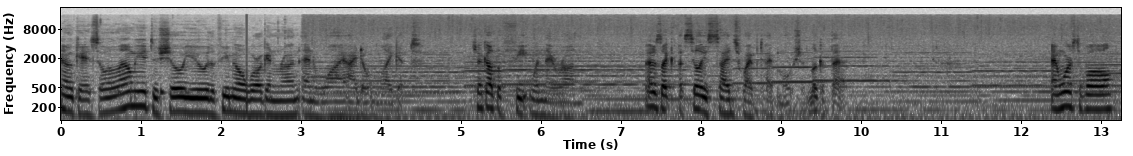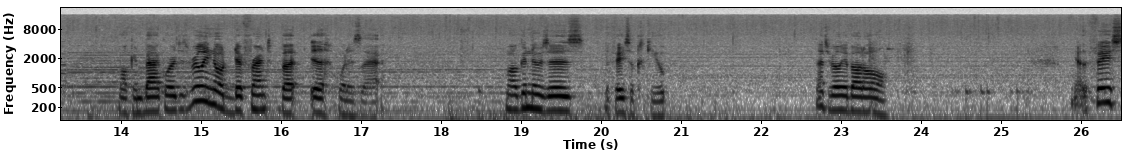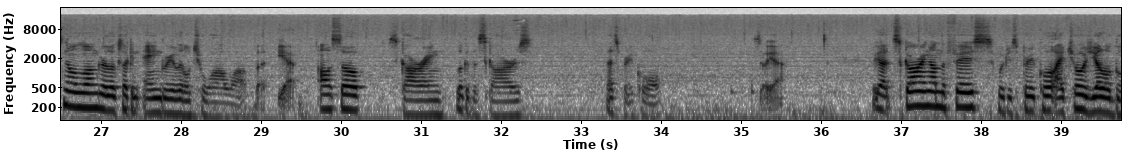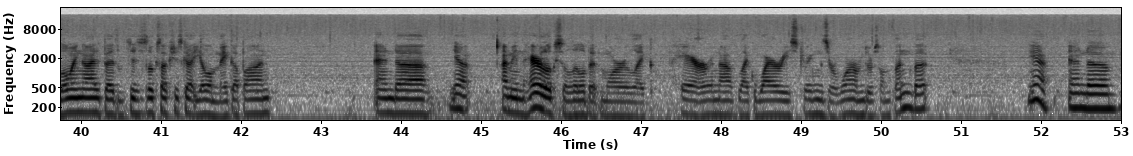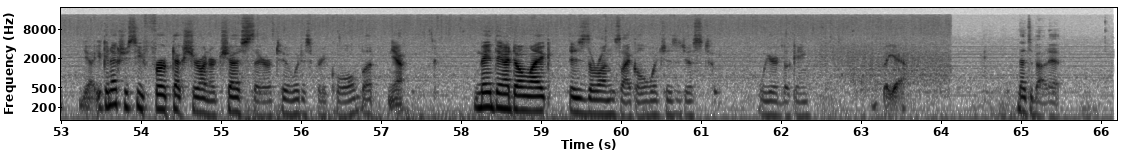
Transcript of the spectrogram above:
Okay, so allow me to show you the female Worgen run and why I don't like it. Check out the feet when they run. That is like a silly sideswipe type motion. Look at that. And worst of all, walking backwards is really no different, but ugh, what is that? Well, good news is, the face looks cute. That's really about all. Yeah, the face no longer looks like an angry little chihuahua, but yeah. Also, scarring. Look at the scars. That's pretty cool. So yeah. We got scarring on the face, which is pretty cool. I chose yellow glowing eyes, but it just looks like she's got yellow makeup on. And, uh, yeah. I mean, the hair looks a little bit more like hair and not like wiry strings or worms or something, but yeah. And, um, yeah, you can actually see fur texture on her chest there, too, which is pretty cool, but yeah. Main thing I don't like is the run cycle, which is just weird looking. But yeah. That's about it.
